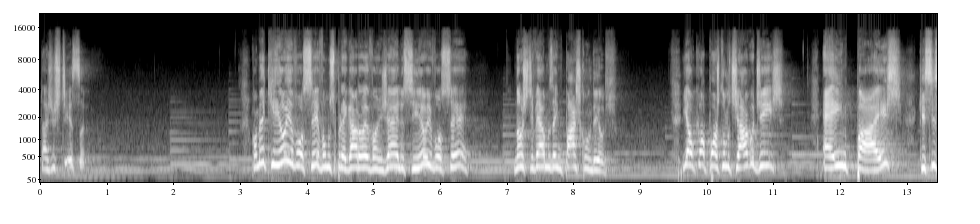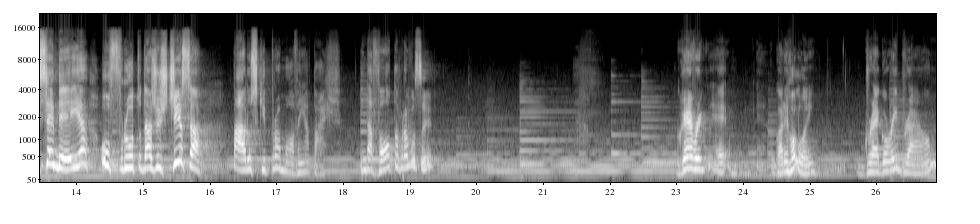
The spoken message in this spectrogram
da justiça. Como é que eu e você vamos pregar o Evangelho se eu e você não estivermos em paz com Deus? E é o que o apóstolo Tiago diz: é em paz que se semeia o fruto da justiça para os que promovem a paz. Ainda volta para você. Gregory, é, agora enrolou, hein? Gregory Brown.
